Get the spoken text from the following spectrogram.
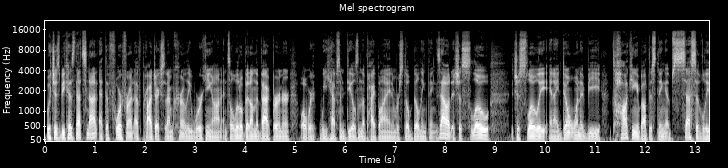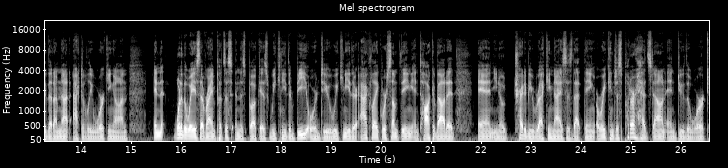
which is because that's not at the forefront of projects that I'm currently working on. It's a little bit on the back burner while we we have some deals in the pipeline and we're still building things out. It's just slow it's just slowly and I don't want to be talking about this thing obsessively that I'm not actively working on. And one of the ways that Ryan puts us in this book is we can either be or do. We can either act like we're something and talk about it and you know try to be recognized as that thing or we can just put our heads down and do the work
